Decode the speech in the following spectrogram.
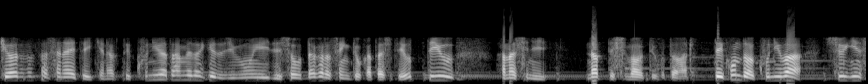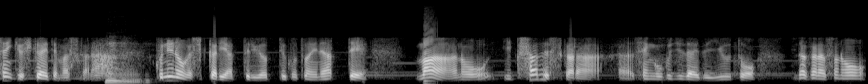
際立たせないといけなくて国はだめだけど自分はいいでしょう。だから選挙を勝たしてよっていう話になってしまうということがある。で、今度は国は衆議院選挙を控えてますから、うん、国の方がしっかりやってるよっていうことになって、まあ、あの、戦ですから、戦国時代で言うと、だからその、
